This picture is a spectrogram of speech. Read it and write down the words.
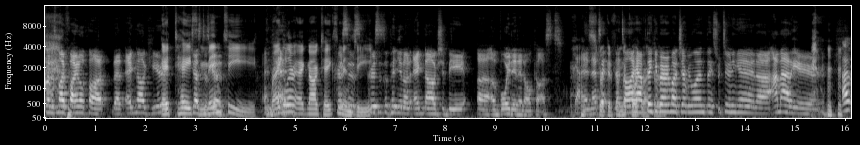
that is my final thought. That eggnog here. It tastes Just minty. Regular eggnog takes Chris's, minty. Chris's opinion on eggnog should be uh, avoided at all costs. Yeah. And that's Stricken it. That's all I court have. Thank you very much, everyone. Thanks for tuning in. Uh, I'm out of here. I,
